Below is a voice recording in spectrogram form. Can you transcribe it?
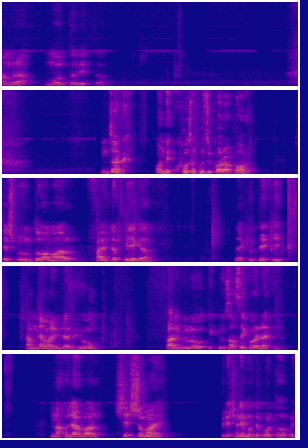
আমরা মধ্যবিত্ত। যাক, অনেক খোঁজাখুঁজি করার পর শেষ পর্যন্ত আমার ফাইলটা পেয়ে গেলাম। একটু দেখি, সামনে আমার ইন্টারভিউ ফাইলগুলো একটু যাচাই করে রাখি। না হলে আবার শেষ সময় প্রেশানির মধ্যে পড়তে হবে।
